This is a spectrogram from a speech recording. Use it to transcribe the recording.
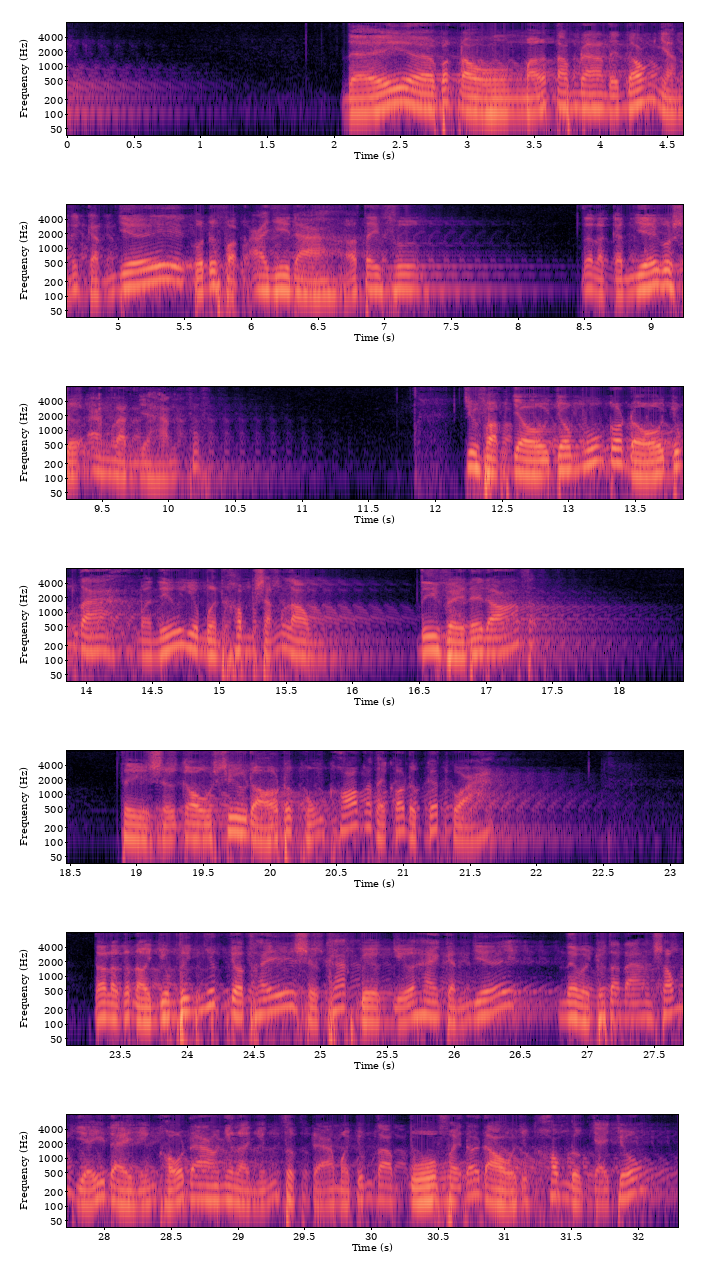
Để à, bắt đầu mở tâm ra để đón nhận cái cảnh giới của Đức Phật A Di Đà ở Tây phương đó là cảnh giới của sự an lành và hạnh phúc. Chư Phật giàu cho muốn có độ chúng ta, mà nếu như mình không sẵn lòng đi về nơi đó thì sự cầu siêu độ nó cũng khó có thể có được kết quả. Đó là cái nội dung thứ nhất cho thấy sự khác biệt giữa hai cảnh giới nơi mà chúng ta đang sống, dẫy đầy những khổ đau như là những thực trạng mà chúng ta buộc phải đối đầu chứ không được chạy trốn.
